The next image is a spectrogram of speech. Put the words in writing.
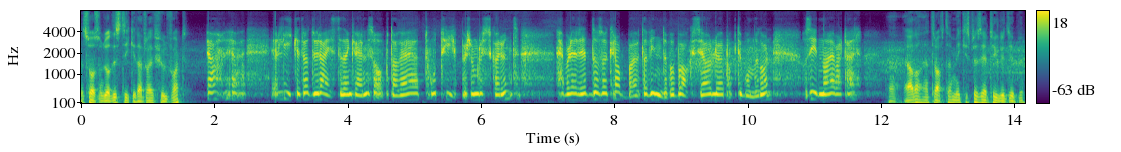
Det så ut som du hadde stikket derfra i full fart. Ja, jeg, jeg Like etter at du reiste den kvelden, så oppdaga jeg to typer som luska rundt. Jeg ble redd, og så krabba jeg ut av vinduet på baksida og løp opp til bondegården. Og siden har jeg vært her. Ja, ja da, jeg traff dem. Ikke spesielt hyggelige typer.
